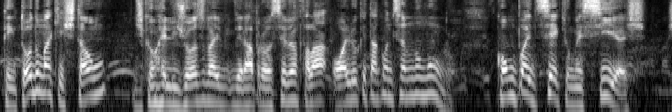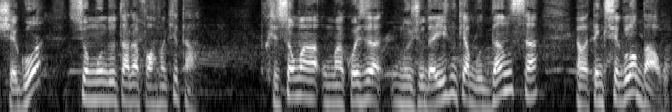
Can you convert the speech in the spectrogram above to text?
tem toda uma questão de que um religioso vai virar para você e vai falar: olha o que está acontecendo no mundo. Como pode ser que o Messias chegou se o mundo está da forma que está? Porque isso é uma, uma coisa no judaísmo que a mudança ela tem que ser global.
